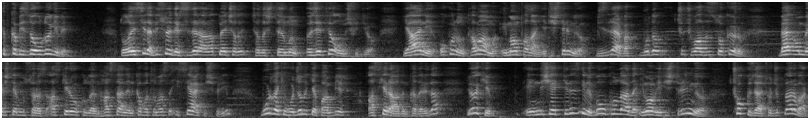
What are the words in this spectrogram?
Tıpkı bizde olduğu gibi. Dolayısıyla bir süredir sizlere anlatmaya çalı- çalıştığımın özeti olmuş video. Yani okulun tamamı imam falan yetiştirmiyor. Bizler bak burada çu- çuvaldızı sokuyorum. Ben 15 Temmuz sonrası askeri okulların hastanelerin kapatılmasına isyan etmiş biriyim. Buradaki hocalık yapan bir asker adım kadarıyla diyor ki endişe ettiğiniz gibi bu okullarda imam yetiştirilmiyor. Çok güzel çocuklar var.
